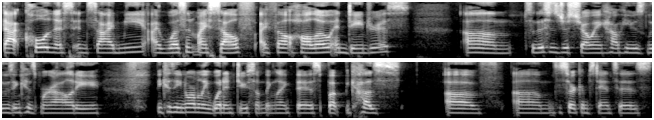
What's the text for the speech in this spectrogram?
that coldness inside me. I wasn't myself. I felt hollow and dangerous. Um, so this is just showing how he was losing his morality because he normally wouldn't do something like this, but because of um, the circumstances,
